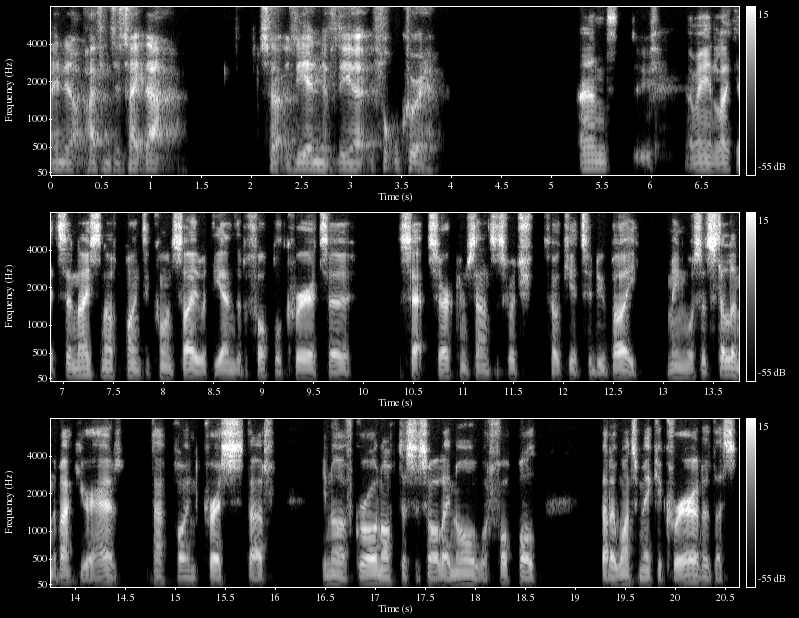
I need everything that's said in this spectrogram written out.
I ended up having to take that. So it was the end of the uh, football career. And I mean, like it's a nice enough point to coincide with the end of the football career to set circumstances which took you to Dubai. I mean, was it still in the back of your head at that point, Chris, that you know, I've grown up, this is all I know with football, that I want to make a career out of this?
